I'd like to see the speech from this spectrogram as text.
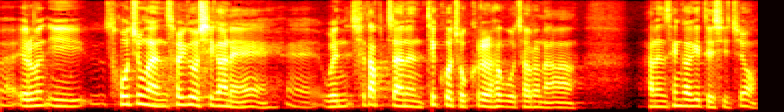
예. 여러분 이 소중한 설교 시간에 웬 시답자는 티코 조크를 하고 저러나 하는 생각이 드시죠?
